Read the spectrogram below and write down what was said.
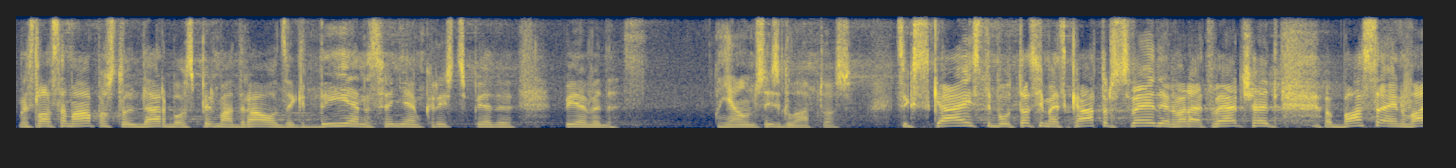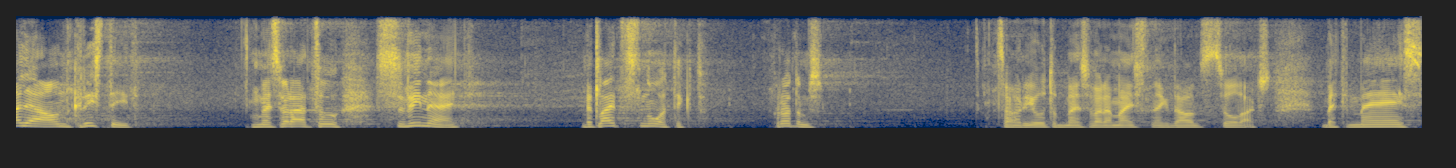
Mēs lasām apakstuļu darbos, pirmā draudzene, dienas viņiem Kristus pieveda jaunus izglābtos. Cik skaisti būtu tas, ja mēs katru svētdienu varētu vērt šeit baseinu vaļā un kristīt. Mēs varētu svinēt, bet lai tas notiktu, protams, caur YouTube mēs varam aizsniegt daudzus cilvēkus, bet mēs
